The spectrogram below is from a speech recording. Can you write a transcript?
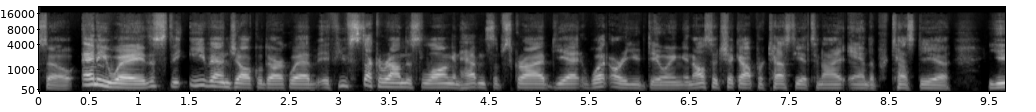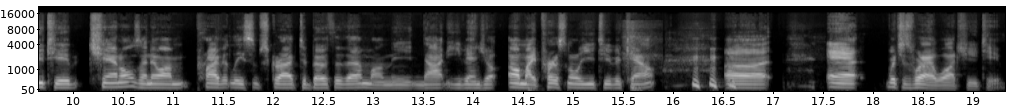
so, anyway, this is the evangelical dark web. If you've stuck around this long and haven't subscribed yet, what are you doing? And also check out Protestia tonight and the Protestia YouTube channels. I know I'm privately subscribed to both of them on the not evangel on my personal YouTube account, uh, and which is where I watch YouTube.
